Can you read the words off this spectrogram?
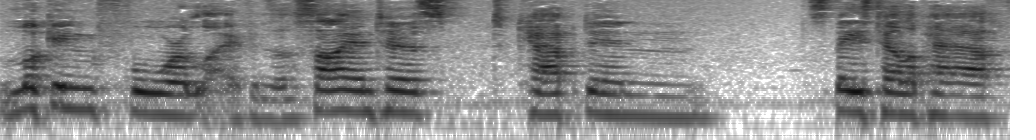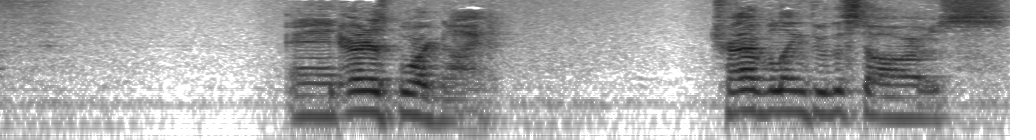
looking for life. It's a scientist, captain, space telepath, and Ernest Borgnine. Traveling through the stars.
